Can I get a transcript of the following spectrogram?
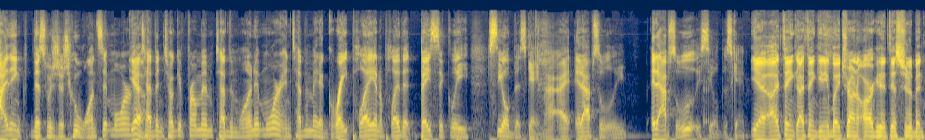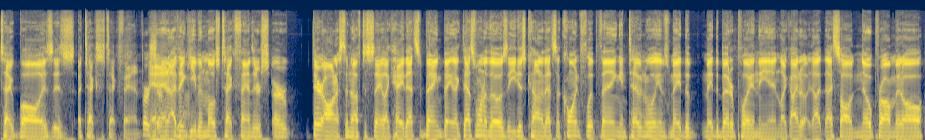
I think this was just who wants it more. Yeah, Tevin took it from him. Tevin wanted it more, and Tevin made a great play and a play that basically sealed this game. I, I it absolutely it absolutely sealed this game. Yeah, I think I think anybody trying to argue that this should have been Tech ball is is a Texas Tech fan. For sure. And, and I yeah. think even most Tech fans are, are they're honest enough to say like, hey, that's bang bang. Like that's one of those that you just kind of that's a coin flip thing. And Tevin Williams made the made the better play in the end. Like I, I, I saw no problem at all.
